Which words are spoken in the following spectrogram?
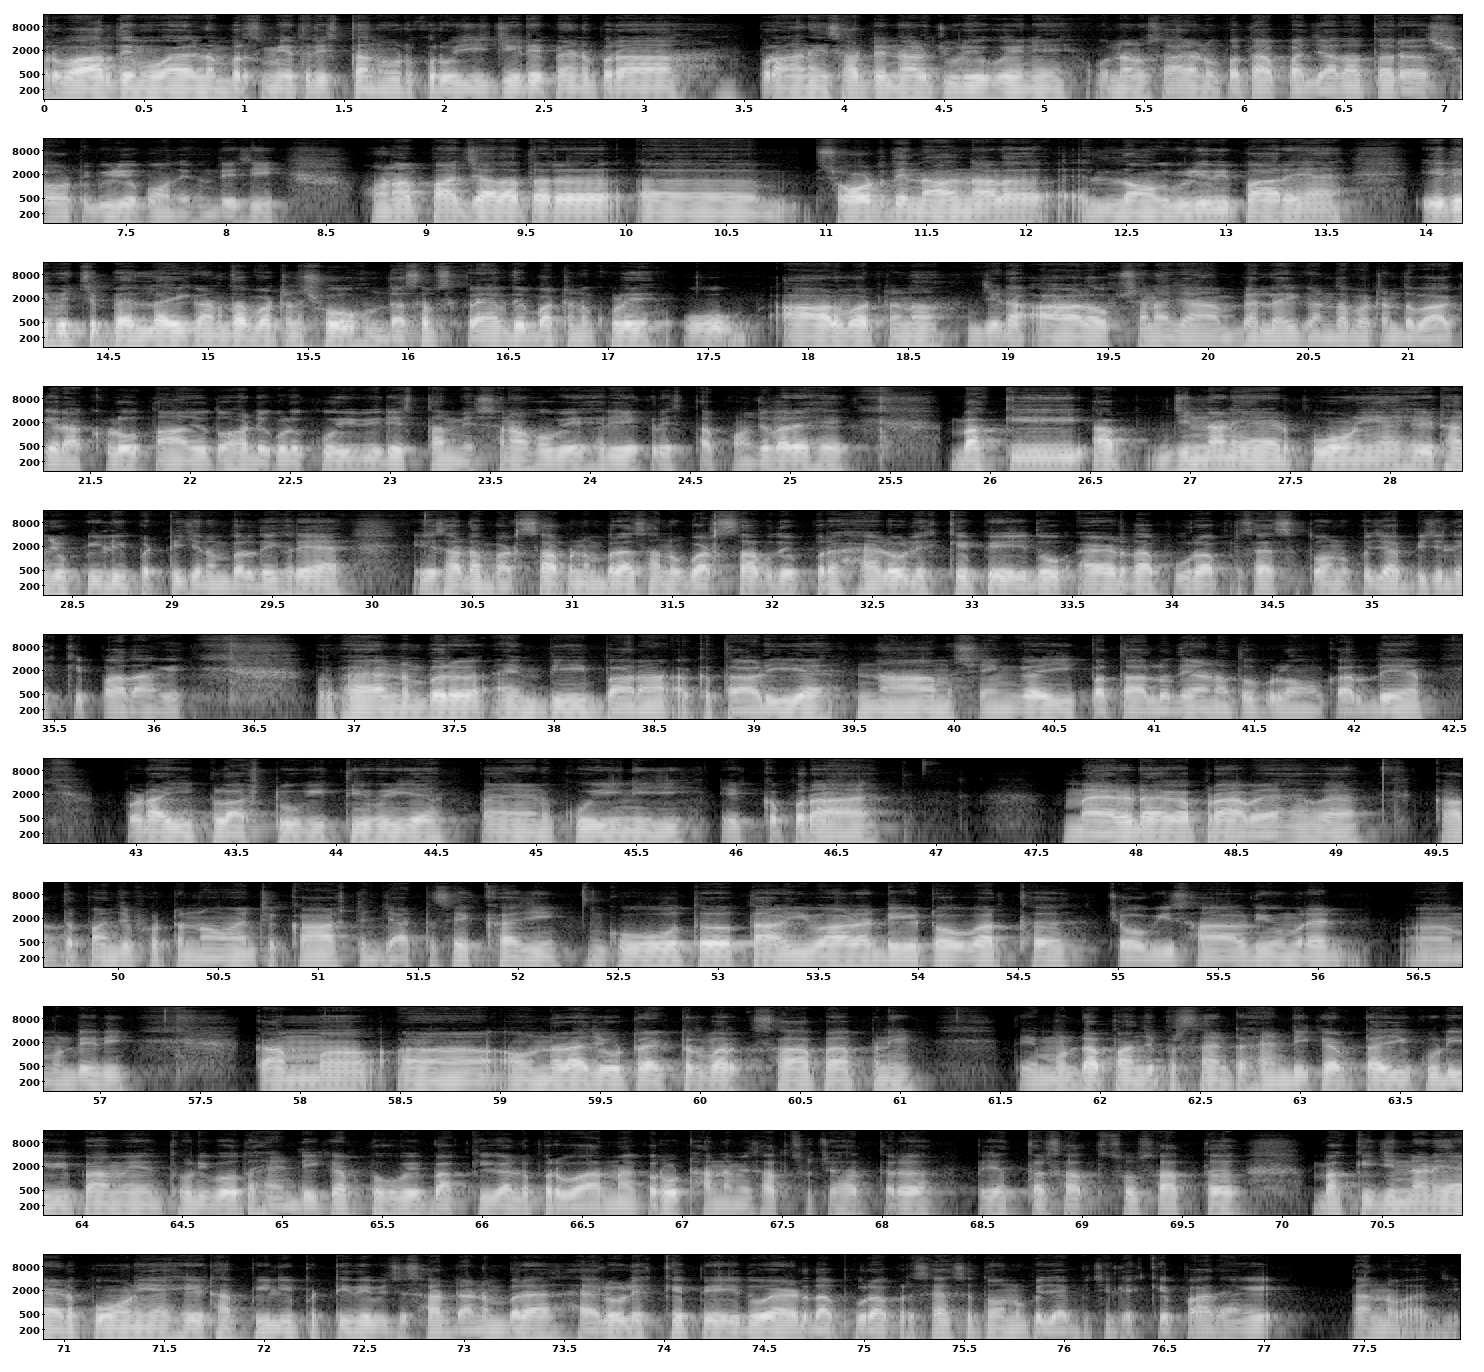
ਪਰਿਵਾਰ ਦੇ mobile number ਸਮੇਤ ਰਿਸ਼ਤਾ ਨੋਟ ਕਰੋ ਜੀ। ਜਿਹੜੇ ਭੈਣ ਭਰਾ ਪੁਰਾਣੇ ਸਾਡੇ ਨਾਲ ਜੁੜੇ ਹੋਏ ਨੇ, ਉਹਨਾਂ ਨੂੰ ਸਾਰਿਆਂ ਨੂੰ ਪਤਾ ਆਪਾਂ ਜ਼ਿਆਦਾਤਰ ਸ਼ਾਰਟ ਵੀਡੀਓ ਪਾਉਂਦੇ ਹੁੰਦੇ ਸੀ। ਹੁਣ ਆਪਾਂ ਜ਼ਿਆਦਾਤਰ ਸ਼ਾਰਟ ਦੇ ਨਾਲ ਨਾਲ ਲੌਂਗ ਵੀਡੀਓ ਵੀ ਪਾ ਰਹੇ ਹਾਂ। ਇਹਦੇ ਵਿੱਚ ਬੈਲ ਆਈਕਨ ਦਾ ਬਟਨ ਸ਼ੋ ਹੁੰਦਾ ਸਬਸਕ੍ਰਾਈਬ ਦੇ ਬਟਨ ਕੋਲੇ। ਉਹ ਆਲ ਬਟਨ ਜਿਹੜਾ ਆਲ ਆਪਸ਼ਨ ਆ ਜਾਂ ਬੈਲ ਆਈਕਨ ਦਾ ਬਟਨ ਦਬਾ ਕੇ ਰੱਖ ਲਓ ਤਾਂ ਜੋ ਤੁਹਾਡੇ ਕੋਲੇ ਕੋਈ ਵੀ ਰਿਸ਼ਤਾ ਮਿਸ ਨਾ ਹੋਵੇ, ਹਰੇਕ ਰਿਸ਼ਤਾ ਪਹੁੰਚਦਾ ਰਹੇ। ਬਾਕੀ ਆਪ ਜਿਨ੍ਹਾਂ ਨੇ ਐਡ ਪਵਾਉਣੀ ਹੈ ਹੇਠਾਂ ਜੋ ਪੀਲੀ ਪੱਟੀ 'ਚ ਨੰਬਰ ਦਿਖ ਰਿਹਾ ਹੈ, ਇਹ ਸਾਡਾ WhatsApp ਨੰਬਰ ਹੈ। ਸਾਨੂੰ WhatsApp ਦੇ ਉੱਪਰ ਹੈਲੋ ਲਿਖ ਕੇ ਭੇਜ ਦਿਓ। ਐਡ ਦਾ ਪੂਰਾ ਪ੍ਰੋਸੈਸ ਤੁਹਾਨੂੰ ਪੰਜਾਬੀ 'ਚ ਲਿਖ ਕੇ ਪਾ ਦਾਂਗੇ। ਪ੍ਰੋਫਾਈਲ ਨੰਬਰ MB 1241 ਹੈ। ਨਾਮ ਸਿੰਘ ਹੈ ਜੀ। ਪਤਾ ਲੁਧਿਆਣਾ ਤੋਂ ਬਿਲੋਂਗ ਕਰਦੇ ਆ। ਪੜ੍ਹਾਈ ਪਲੱਸ 2 ਕੀਤੀ ਹੋਈ ਹੈ। ਭੈਣ ਕੋਈ ਨਹੀਂ ਜੀ। ਇੱਕ ਭਰਾ ਹੈ। ਮੈਰਿਡ ਹੈਗਾ, ਭਰਾ ਵਿਆਹਿਆ ਹੋਇਆ ਕੱਦ 5 ਫੁੱਟ 9 ਇੰਚ, ਕਾਸਟ ਜੱਟ ਸਿੱਖ ਹੈ ਜੀ। ਗੋਤ ਢਾਲੀਵਾਲ ਡੇਟ ਆਫ ਬਰਥ 24 ਸਾਲ ਦੀ ਉਮਰ ਹੈ ਮੁੰਡੇ ਦੀ। ਕੰਮ ਓਨਰ ਆ ਜੋ ਟਰੈਕਟਰ ਵਰਕਸ਼ਾਪ ਹੈ ਆਪਣੀ। ਤੇ ਮੁੰਡਾ 5% ਹੈਂਡੀਕੈਪਟ ਆ ਜੀ। ਕੁੜੀ ਵੀ ਭਾਵੇਂ ਥੋੜੀ ਬਹੁਤ ਹੈਂਡੀਕੈਪਟ ਹੋਵੇ, ਬਾਕੀ ਗੱਲ ਪਰਿਵਾਰ ਨਾਲ ਕਰੋ। 98774 75707 ਬਾਕੀ ਜਿਨ੍ਹਾਂ ਨੇ ਐਡ ਪਵਾਉਣੀ ਹੈ ਹੇਠਾਂ ਪੀਲੀ ਪੱਟੀ ਦੇ ਵਿੱਚ ਸਾਡਾ ਨੰਬਰ ਹੈ ਹੈਲੋ ਲਿਖ ਕੇ ਭੇਜ ਦਿਓ ਐਡ ਦਾ ਪੂਰਾ ਪ੍ਰੋਸੈਸ ਤੁਹਾਨੂੰ ਪੰਜਾਬੀ 'ਚ ਲਿਖ ਕੇ ਪਾ ਦਿਆਂਗੇ। ਧੰਨਵਾਦ ਜੀ।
